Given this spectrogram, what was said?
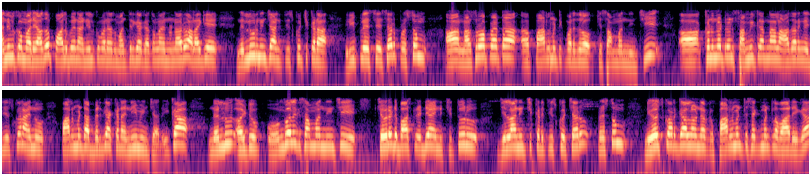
అనిల్ కుమార్ యాదవ్ పాల్పోయిన అనిల్ కుమార్ యాదవ్ మంత్రిగా గతంలో ఆయన ఉన్నారు. అలాగే నెల్లూరు నుంచి ఆయన తీసుకొచ్చి ఇక్కడ రీప్లేస్ చేశారు. ప్రస్తుతం ఆ నరసరావుపేట ఆ, పరిధిలోకి సంబంధించి అక్కడ ఉన్నటువంటి సమీకరణాలను ఆధారంగా చేసుకొని ఆయన పార్లమెంట్ అభ్యర్థిగా అక్కడ నియమించారు. ఇక నెల్లూరు ఇటు ఒంగోలుకి సంబంధించి చివరెడ్డి భాస్కర్ రెడ్డి ఆయన చిత్తూరు జిల్లా నుంచి ఇక్కడ తీసుకొచ్చారు ప్రస్తుతం నియోజకవర్గాల్లో ఉన్న పార్లమెంటు సెగ్మెంట్ల వారీగా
